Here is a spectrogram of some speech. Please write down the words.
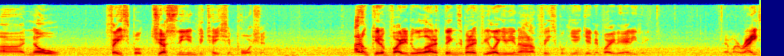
uh, no facebook just the invitation portion. I don't get invited to a lot of things but i feel like if you're not on facebook you ain't getting invited to anything. Am i right?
